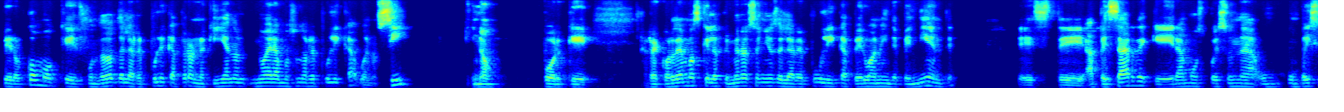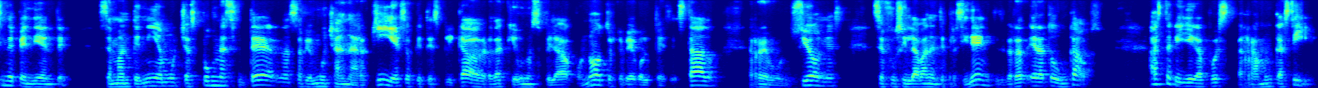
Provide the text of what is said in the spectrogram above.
pero ¿cómo que el fundador de la República Peruana, aquí ya no, éramos una república? Bueno, sí y no, porque recordemos que los primeros años de la República Peruana Independiente, este, a pesar de que éramos pues una, un, país independiente, se mantenía muchas pugnas internas, había mucha anarquía, eso que te explicaba, ¿verdad? Que uno se peleaba con otro, que había golpes de Estado, revoluciones, se fusilaban entre presidentes, ¿verdad? Era todo un caos. Hasta que llega pues Ramón Castillo,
